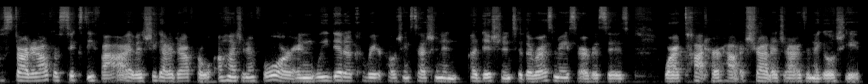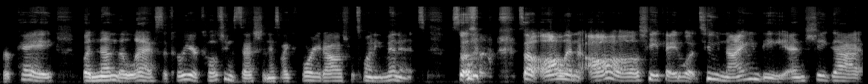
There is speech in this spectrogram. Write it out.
started off at 65 and she got a job for 104. And we did a career coaching session in addition to the resume services where I taught her how to strategize and negotiate for pay. But nonetheless, the career coaching session is like $40 for 20 minutes. So so all in all, she paid what 290 and she got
